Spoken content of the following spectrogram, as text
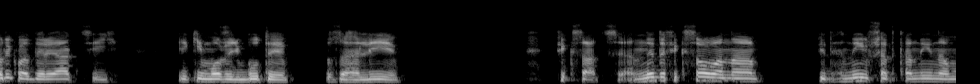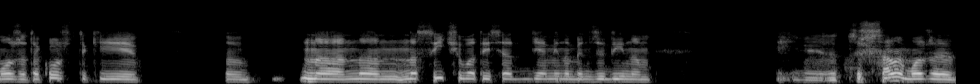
приклади реакцій, які можуть бути взагалі фіксація. Недофіксована, підгнивша тканина може також таки е, на, на, насичуватися діамінобензидином. Це ж саме може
